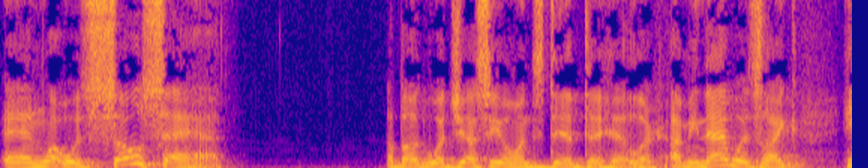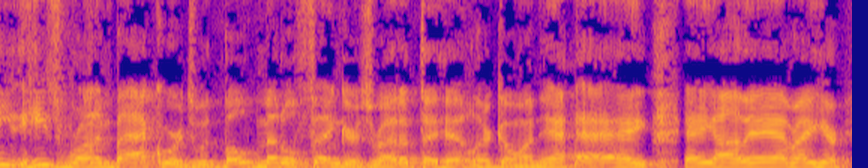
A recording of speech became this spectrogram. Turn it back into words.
and what was so sad about what Jesse Owens did to Hitler. I mean, that was like he he's running backwards with both middle fingers right up to Hitler, going, "Yeah, hey, hey, yeah, right here."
